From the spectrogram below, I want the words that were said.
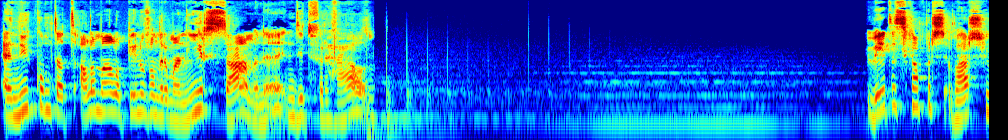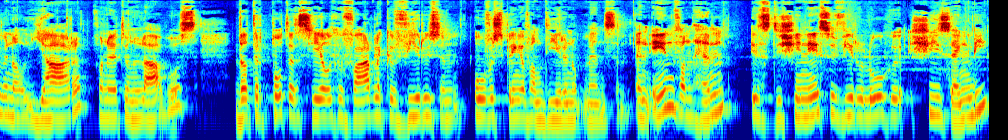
En nu komt dat allemaal op een of andere manier samen hè, in dit verhaal. Wetenschappers waarschuwen al jaren vanuit hun labo's dat er potentieel gevaarlijke virussen overspringen van dieren op mensen. En een van hen is de Chinese virologe Xi Zhengli.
